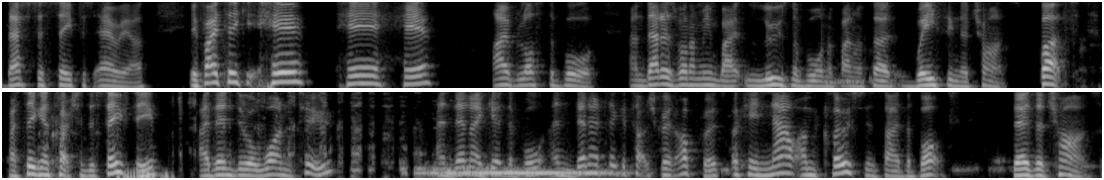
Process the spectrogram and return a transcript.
That's the safest area. If I take it here, here, here, I've lost the ball. And that is what I mean by losing the ball in the final third, wasting the chance. But by taking a touch into safety, I then do a one, two, and then I get the ball, and then I take a touch going upwards. Okay, now I'm close inside the box. There's a chance.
